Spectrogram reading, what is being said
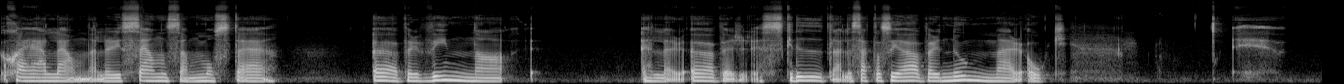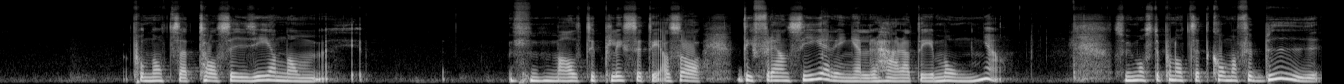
själen eller essensen måste övervinna eller överskrida eller sätta sig över nummer och eh, på något sätt ta sig igenom multiplicity, alltså differentiering eller det här att det är många. Så vi måste på något sätt komma förbi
